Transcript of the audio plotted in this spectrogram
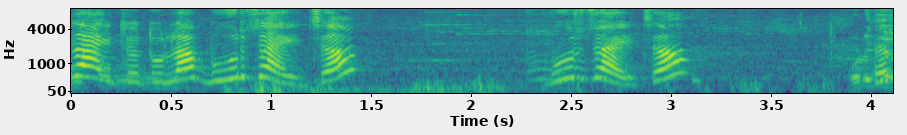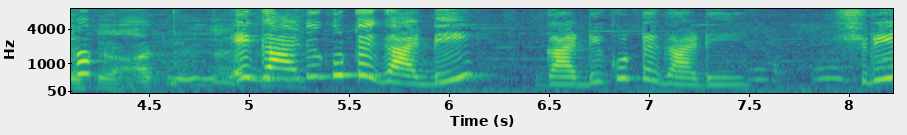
जायचं तुला? भूर जायचं? भूर जायचं? पुढे हे बघ. जायचं आतमध्ये जायचं. ए गाडी कुठे गाडी? गाडी कुठे गाडी? श्री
